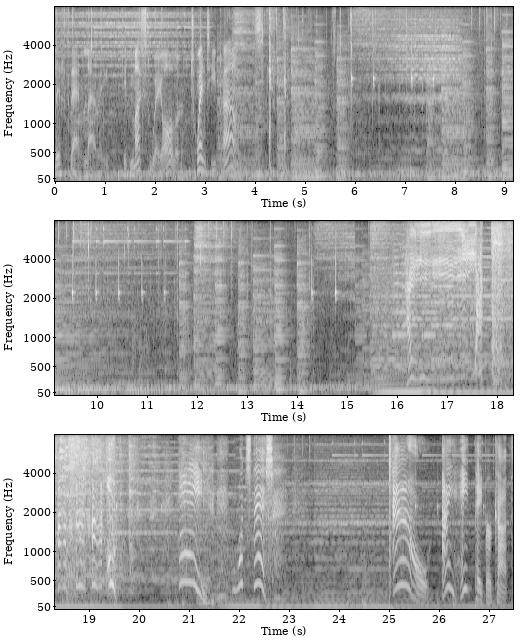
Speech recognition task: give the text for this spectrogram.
Lift that, Larry. It must weigh all of 20 pounds. Hey, what's this? Ow! I hate paper cuts.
